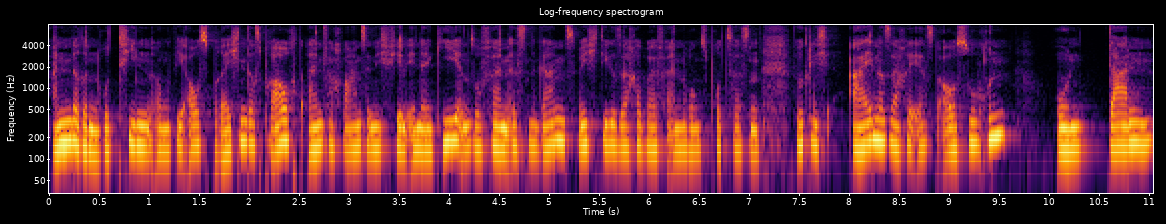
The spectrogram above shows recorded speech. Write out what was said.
anderen Routinen irgendwie ausbrechen. Das braucht einfach wahnsinnig viel Energie. Insofern ist eine ganz wichtige Sache bei Veränderungsprozessen wirklich eine Sache erst aussuchen und dann,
